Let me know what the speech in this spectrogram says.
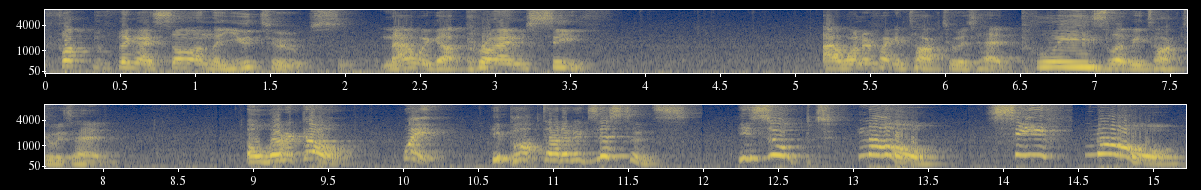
Fuck the thing I saw on the YouTubes. Now we got Prime Sif. I wonder if I can talk to his head. Please let me talk to his head. Oh, where'd it go? Wait, he popped out of existence. He zooped. No! Sif, no!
